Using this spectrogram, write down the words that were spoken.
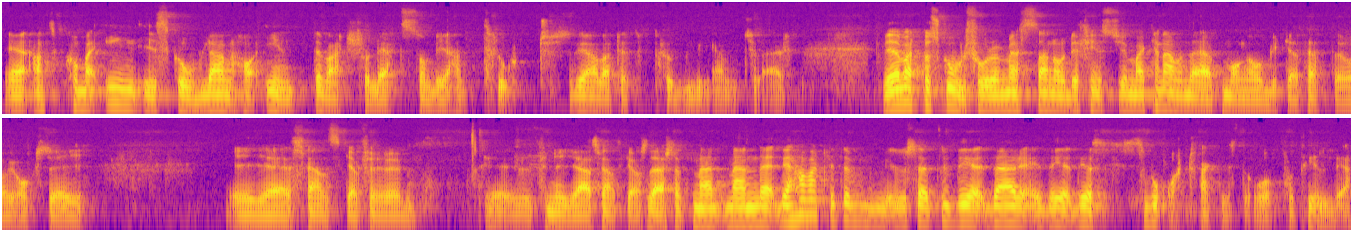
Eh, att komma in i skolan har inte varit så lätt som vi hade trott. Så det har varit ett problem tyvärr. Vi har varit på Skolforummässan och det finns ju, man kan använda det här på många olika sätt och också i, i eh, svenska för, för nya svenskar och sådär. Så men, men det har varit lite, så det, där, det, det är svårt faktiskt att få till det.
